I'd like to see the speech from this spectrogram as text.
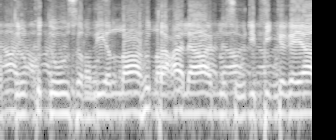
അബ്ദുൽ ഖുദ്ദൂസ് റളിയല്ലാഹു തആല എന്ന് സൂചിപ്പിക്കുകയാ.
